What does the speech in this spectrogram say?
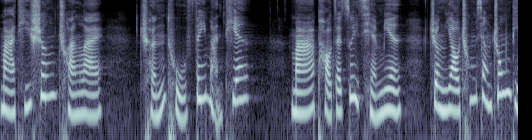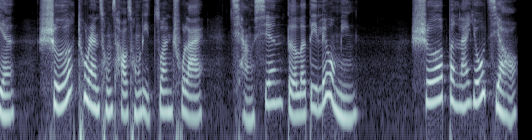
马蹄声传来，尘土飞满天。马跑在最前面，正要冲向终点，蛇突然从草丛里钻出来，抢先得了第六名。蛇本来有脚，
